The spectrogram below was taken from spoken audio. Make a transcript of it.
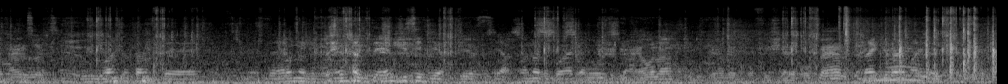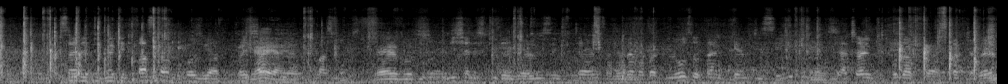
We want to thank the, the honorable, the NGC here. Yes. Yeah, honorable Adam. Thank you very much. Decided to make it faster because we have pressure Yeah, yeah, yeah. classrooms. Very good. Initially students were using terms and whatever, but we also thank KMTC. They are trying to put up a structure there.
